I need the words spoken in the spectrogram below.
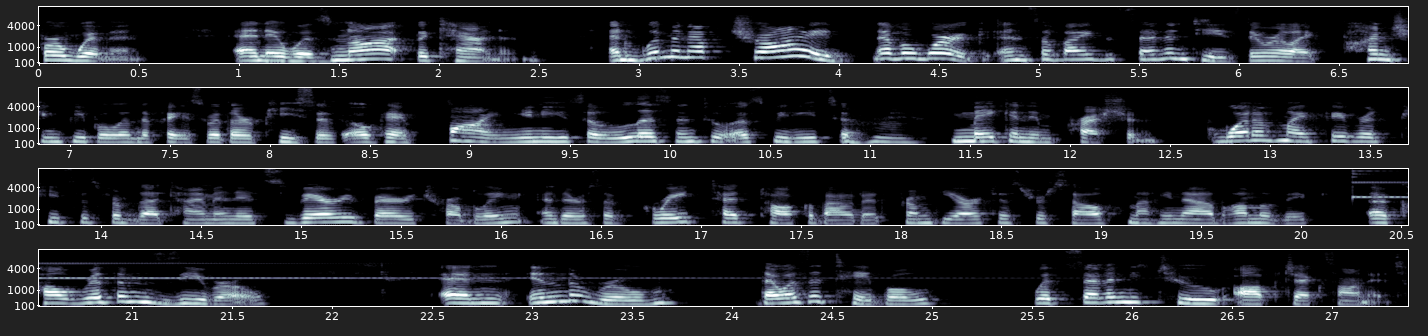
for women, and it was mm-hmm. not the canon. And women have tried, never worked. And so by the 70s, they were like punching people in the face with their pieces. Okay, fine, you need to listen to us. We need to mm-hmm. make an impression. One of my favorite pieces from that time, and it's very, very troubling. And there's a great TED talk about it from the artist herself, Marina Abramovic, uh, called Rhythm Zero. And in the room, there was a table with 72 objects on it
